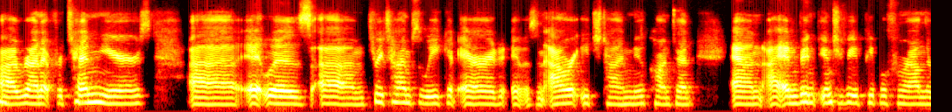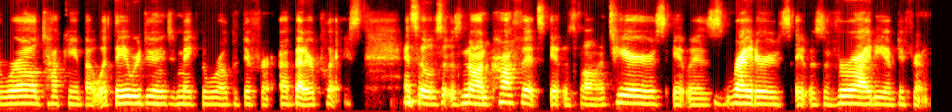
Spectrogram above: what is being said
I ran it for 10 years. Uh, it was um, three times a week. It aired. It was an hour each time, new content. And I interviewed people from around the world talking about what they were doing to make the world a different, a better place. And so it was, it was nonprofits, it was volunteers, it was writers, it was a variety of different,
